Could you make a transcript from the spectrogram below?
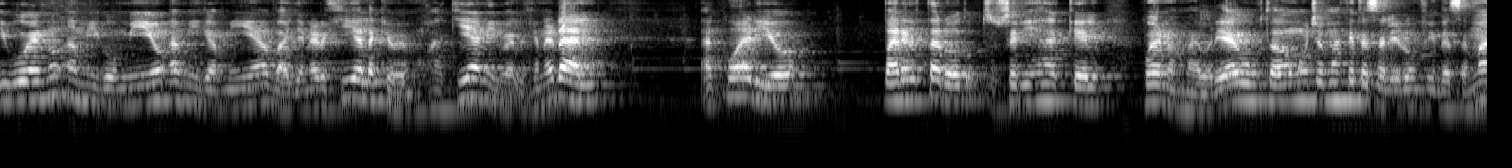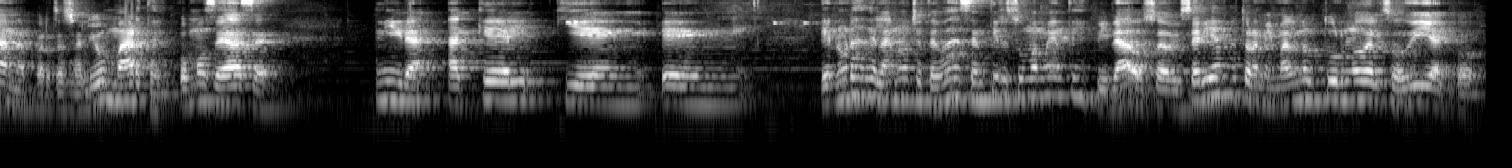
Y bueno, amigo mío, amiga mía, vaya energía la que vemos aquí a nivel general. Acuario, para el tarot tú serías aquel, bueno, me habría gustado mucho más que te saliera un fin de semana, pero te salió un martes, ¿cómo se hace? Mira, aquel quien en, horas de la noche te vas a sentir sumamente inspirado, hoy serías nuestro animal nocturno del zodíaco.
